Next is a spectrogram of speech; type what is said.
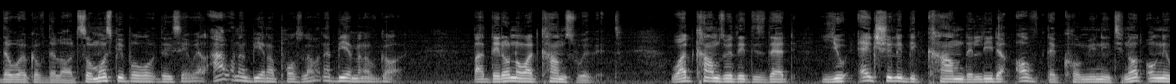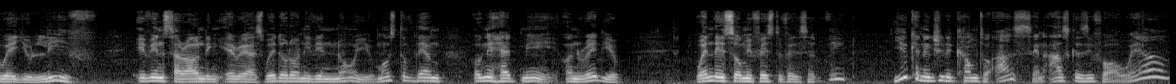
the work of the Lord. So most people they say, "Well, I want to be an apostle. I want to be a man of God," but they don't know what comes with it. What comes with it is that you actually become the leader of the community, not only where you live, even surrounding areas where they don't even know you. Most of them only heard me on radio. When they saw me face to face, they said, Wait, you can actually come to us and ask us if we're well.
